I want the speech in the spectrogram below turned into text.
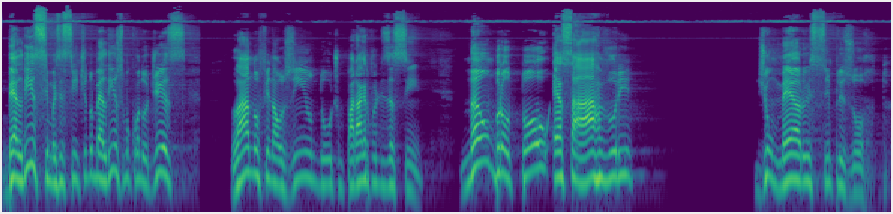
belíssima, esse sentido belíssimo, quando diz lá no finalzinho do último parágrafo, diz assim: Não brotou essa árvore de um mero e simples horto.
